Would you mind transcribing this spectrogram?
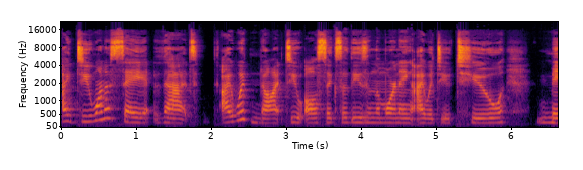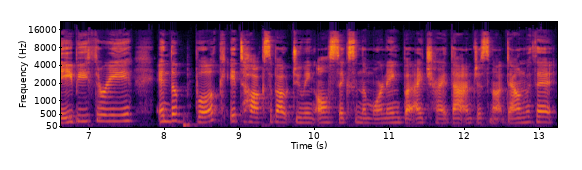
I do want to say that I would not do all six of these in the morning. I would do two maybe three. In the book, it talks about doing all six in the morning, but I tried that. I'm just not down with it.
